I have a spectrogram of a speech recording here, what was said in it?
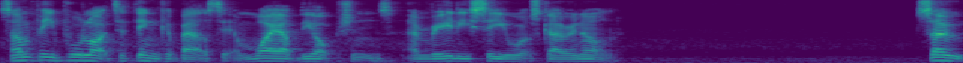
Some people like to think about it and weigh up the options and really see what's going on. So,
